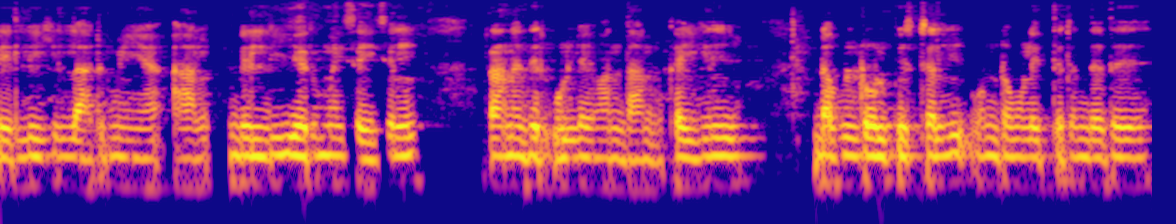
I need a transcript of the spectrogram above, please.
டெல்லியில் அருமைய டெல்லி எருமை சைஸில் ரணதிர் உள்ளே வந்தான். கையில் டபுள் ரோல் பிஸ்டல் ஒன்று முளைத்திருந்தது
